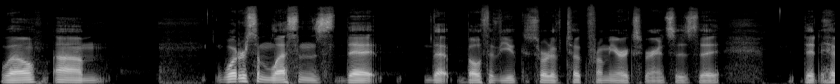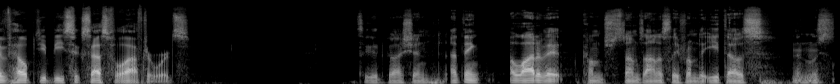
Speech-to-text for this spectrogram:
well, um, what are some lessons that that both of you sort of took from your experiences that that have helped you be successful afterwards? That's a good question. I think a lot of it comes stems honestly from the ethos. And this,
